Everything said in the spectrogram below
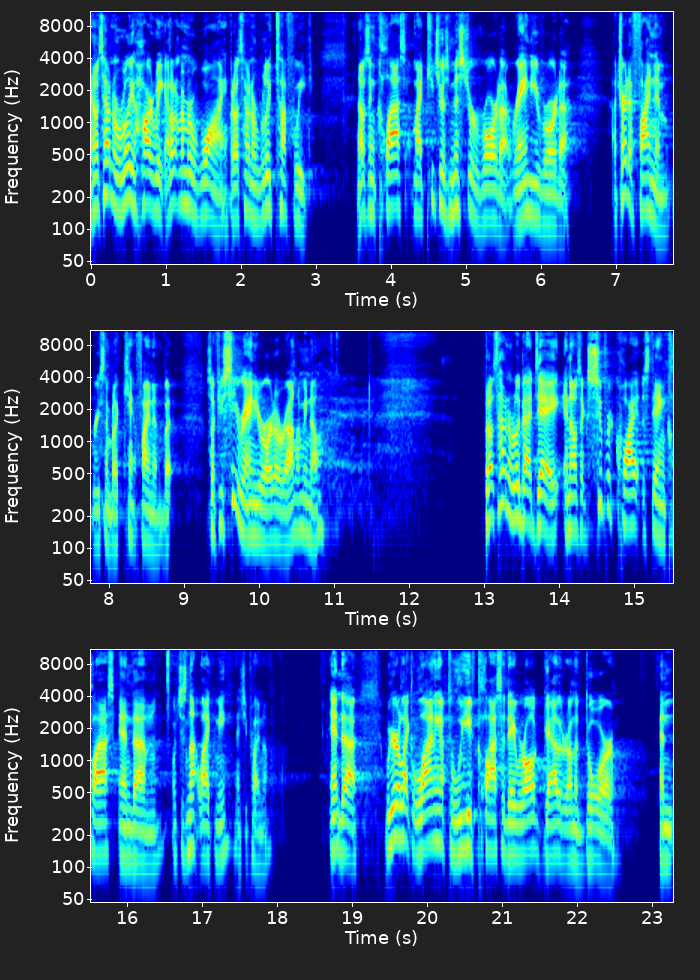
I was having a really hard week. I don't remember why, but I was having a really tough week. And I was in class. My teacher was Mr. Rorda, Randy Rorda. I tried to find him recently, but I can't find him. But so if you see Randy Rorda around, let me know. But I was having a really bad day, and I was like super quiet to stay in class, and um, which is not like me, as you probably know. And uh, we were like lining up to leave class today. We are all gathered around the door and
